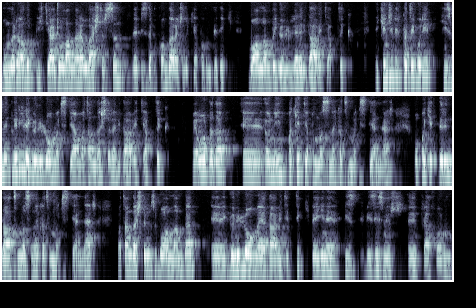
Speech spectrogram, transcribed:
bunları alıp ihtiyacı olanlara ulaştırsın ve biz de bu konuda aracılık yapalım dedik. Bu anlamda gönüllülere bir davet yaptık. İkinci bir kategori hizmetleriyle gönüllü olmak isteyen vatandaşlara bir davet yaptık. Ve orada da e, örneğin paket yapılmasına katılmak isteyenler, o paketlerin dağıtılmasına katılmak isteyenler, vatandaşlarımızı bu anlamda e, gönüllü olmaya davet ettik ve yine biz, biz İzmir e, platform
